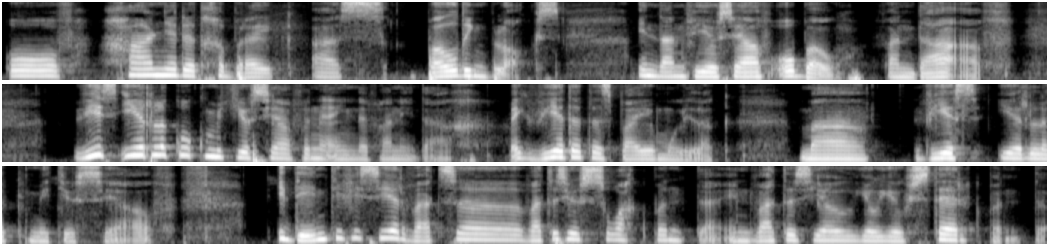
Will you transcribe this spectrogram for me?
of gaan jy dit gebruik as building blocks en dan vir jouself opbou van daar af. Wees eerlik ook met jouself aan die einde van die dag. Ek weet dit is baie moeilik, maar wees eerlik met jouself. Identifiseer wat se wat is jou swakpunte en wat is jou jou jou sterkpunte.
